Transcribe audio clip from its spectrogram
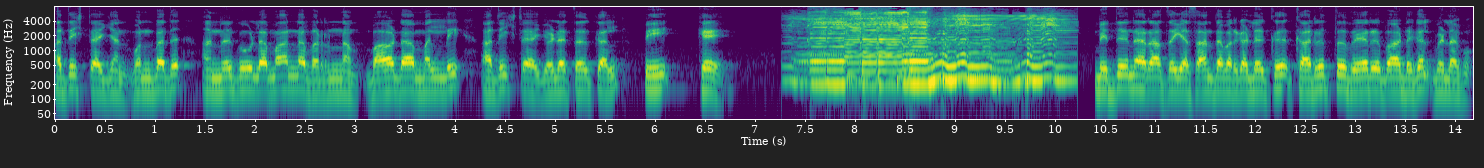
அதிர்ஷ்டயன் ஒன்பது அனுகூலமான வர்ணம். வாடாமல்லி அதிர்ஷ்ட எழுத்துக்கள் பி கே. மிதுன ராசியை சார்ந்தவர்களுக்கு கருத்து வேறுபாடுகள் விலகும்.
